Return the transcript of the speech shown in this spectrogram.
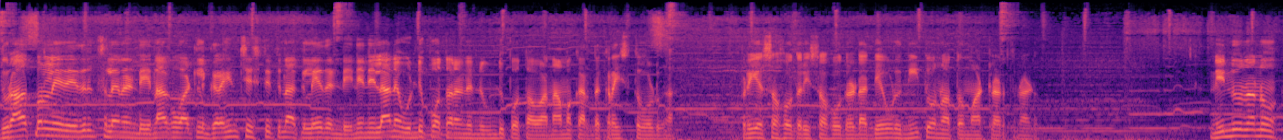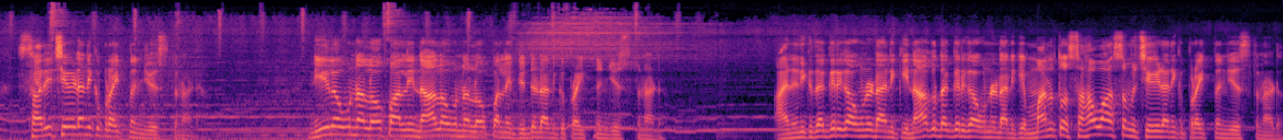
దురాత్మలు నేను ఎదిరించలేనండి. నాకు వాటిని గ్రహించే స్థితి నాకు లేదండి. నేను ఇలానే ఉండిపోతానండి నేను ఉండిపోతావా? నామకార్థ క్రైస్తవుడుగా. ప్రియ సహోదరి సహోదరుడా దేవుడు నీతో నాతో మాట్లాడుతున్నాడు. నిన్ను నన్ను సరి చేయడానికి ప్రయత్నం చేస్తున్నాడు. నీలో ఉన్న లోపాలని నాలో ఉన్న లోపాలని దిద్దడానికి ప్రయత్నం చేస్తున్నాడు. ఆయన నీకు దగ్గరగా ఉండడానికి నాకు దగ్గరగా ఉండడానికి మనతో సహవాసము చేయడానికి ప్రయత్నం చేస్తున్నాడు.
